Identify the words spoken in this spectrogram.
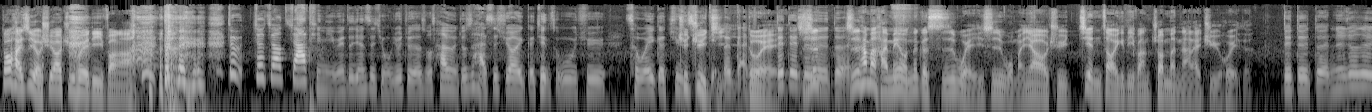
都还是有需要聚会的地方啊。对，就就叫家庭里面这件事情，我就觉得说他们就是还是需要一个建筑物去成为一个聚去聚集的感觉。对对对对对对，只是他们还没有那个思维，是我们要去建造一个地方专门拿来聚会的。对对对，那就是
